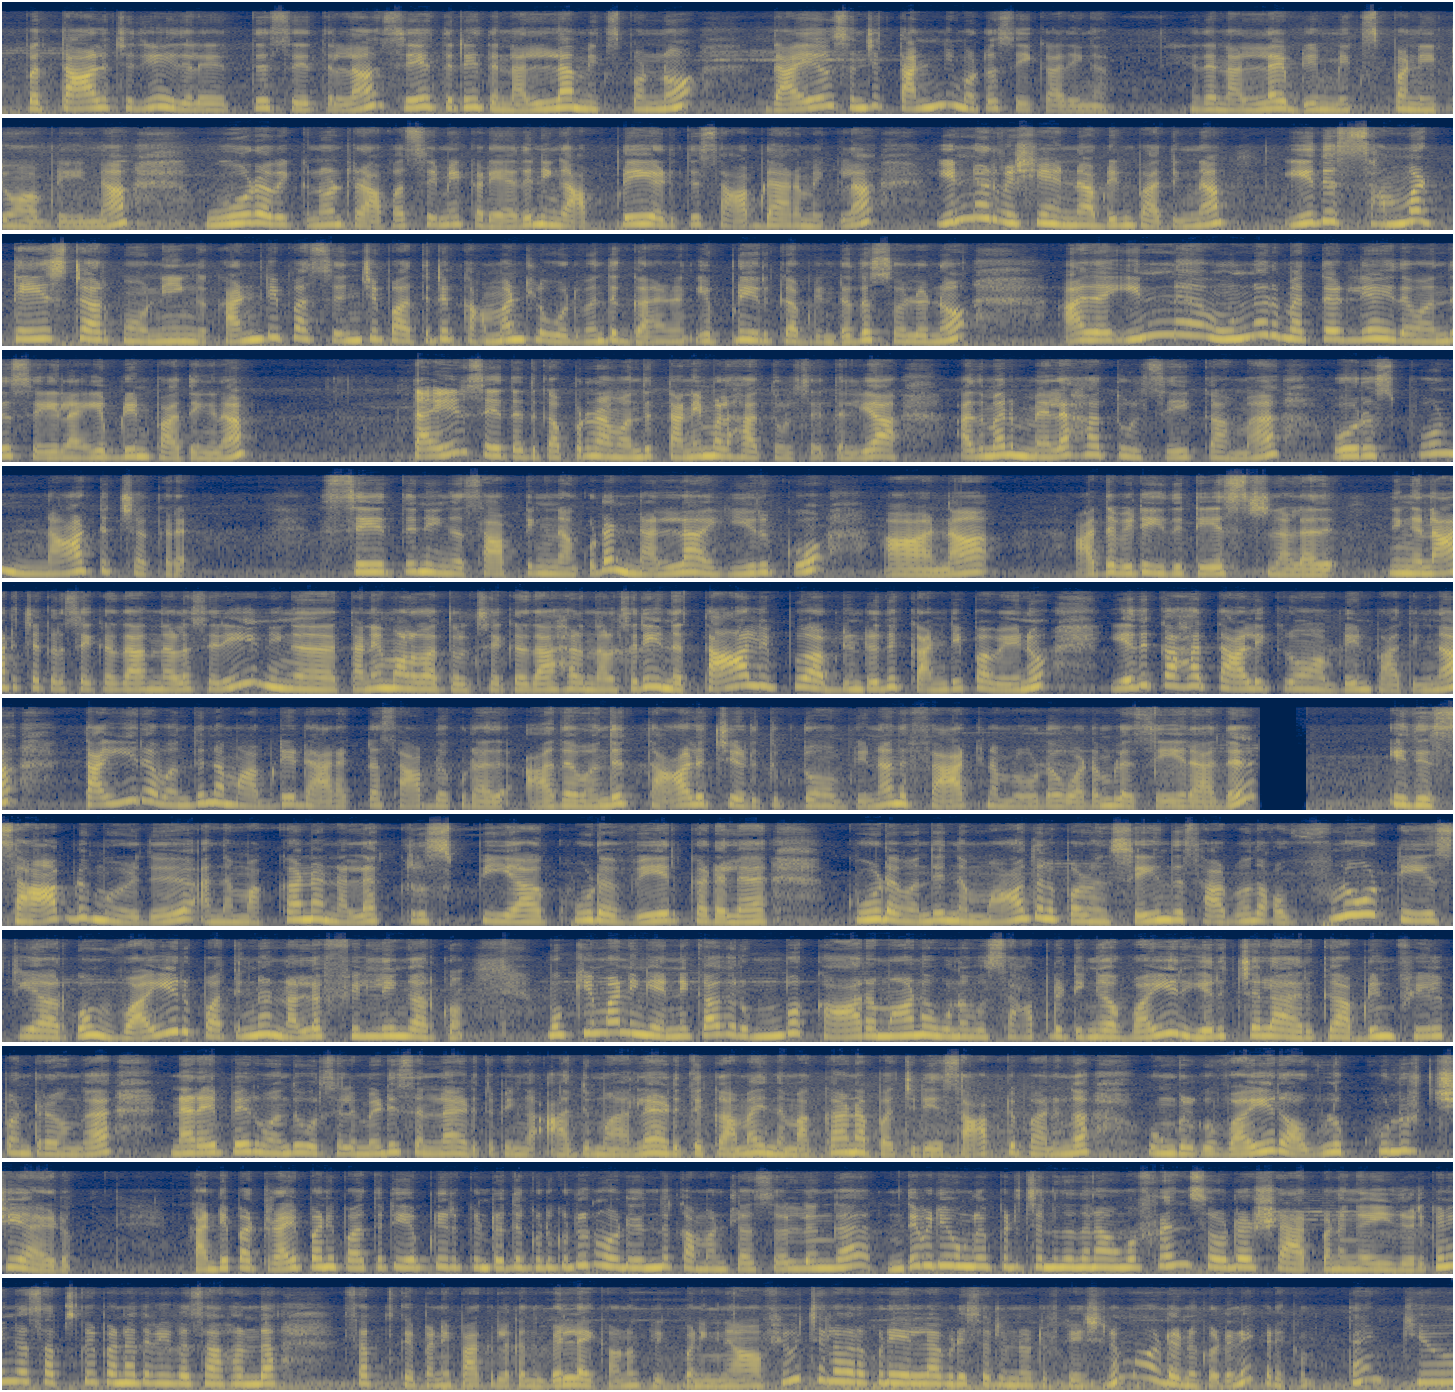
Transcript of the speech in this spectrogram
இப்போ தாளிச்சதையும் இதில் எடுத்து சேர்த்துடலாம். சேர்த்துட்டு இதை நல்லா மிக்ஸ் பண்ணோம். தயவு செஞ்சு தண்ணி மட்டும் சேர்க்காதீங்க. இதை நல்லா இப்படி மிக்ஸ் பண்ணிட்டோம் அப்படின்னா ஊற வைக்கணுன்ற அவசியமே கிடையாது. நீங்கள் அப்படியே எடுத்து சாப்பிட ஆரம்பிக்கலாம். இன்னொரு விஷயம் என்ன அப்படின்னு பார்த்தீங்கன்னா இது செம்ம டேஸ்ட்டாக இருக்கும். நீங்கள் கண்டிப்பாக செஞ்சு பார்த்துட்டு கமெண்ட்டில் ஓடி வந்து க எப்படி இருக்குது அப்படின்றத சொல்லணும். அதை இன்னும் இன்னொரு மெத்தட்லேயும் இதை வந்து செய்யலாம். எப்படின்னு பார்த்தீங்கன்னா தயிர் சேர்த்ததுக்கப்புறம் நான் வந்து தனி மிளகாத்தூள் சேர்த்தேன் இல்லையா? அது மாதிரி மிளகாத்தூள் சேர்க்காமல் ஒரு ஸ்பூன் நாட்டு சர்க்கரை சேர்த்து நீங்கள் சாப்பிட்டிங்கன்னா கூட நல்லா இருக்கும். ஆனால் அதை விட இது டேஸ்ட் நல்லது. நீங்கள் நாட்டு சக்கரை சேர்க்குறதா இருந்தாலும் சரி நீங்கள் தனி மிளகாத்தூள் சேர்க்கறதாக இருந்தாலும் சரி இந்த தாளிப்பு அப்படின்றது கண்டிப்பாக வேணும். எதுக்காக தாளிக்கிறோம் அப்படின்னு பார்த்தீங்கன்னா தயிரை வந்து நம்ம அப்படியே டேரெக்டாக சாப்பிடக்கூடாது. அதை வந்து தாளித்து எடுத்துக்கிட்டோம் அப்படின்னா அந்த ஃபேட் நம்மளோட உடம்புல சேராது. இது சாப்பிடும்பொழுது அந்த மக்கானை நல்லா கிறிஸ்பியாக கூட வேர்க்கடலை கூட வந்து இந்த மாதுளப்பழம் சேர்ந்து சாப்பிடும்போது அவ்வளோ டேஸ்டியாக இருக்கும். வயிறு பார்த்திங்கன்னா நல்ல ஃபில்லிங்காக இருக்கும். முக்கியமாக நீங்கள் என்றைக்காவது ரொம்ப காரமான உணவு சாப்பிட்டுட்டீங்க வயிறு எரிச்சலாக இருக்குது அப்படின்னு ஃபீல் பண்ணுறவங்க நிறைய பேர் வந்து ஒரு சில மெடிசன்லாம் எடுத்துப்பீங்க. அது மாதிரிலாம் எடுத்துக்காமல் இந்த மக்கான பச்சடியை சாப்பிட்டு பாருங்கள் உங்களுக்கு வயிறு அவ்வளோ குளிர்ச்சி ஆகிடும் கண்டிப்பாக ட்ரை பண்ணி பார்த்துட்டு எப்படி இருக்குன்றது குடுக்குட்டு ஓடி இருந்து கமெண்ட்டில் சொல்லுங்கள் இந்த வீடியோ உங்களுக்கு பிடிச்சிருந்ததுன்னா உங்கள் ஃப்ரெண்ட்ஸோட ஷேர் பண்ணுங்கள் இது வரைக்கும் நீங்கள் சப்ஸ்கிரைப் பண்ணாத விவசாக இருந்தால் சப்ஸ்கிரைப் பண்ணி பார்க்கறதுக்கு அந்த பெல் ஐக்கானும் கிளிக் பண்ணிங்கன்னா ஃபியூச்சரில் வரக்கூடிய எல்லா வீடியோஸோட நோட்டிஃபிகேஷனும் உடனுக்குடனே கிடைக்கும். தேங்க்யூ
